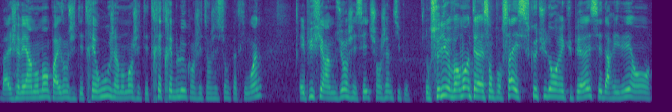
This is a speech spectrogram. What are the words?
bah, j'avais un moment, par exemple, j'étais très rouge, un moment, j'étais très, très bleu quand j'étais en gestion de patrimoine. Et puis, au fur et à mesure, j'ai essayé de changer un petit peu. Donc, ce livre est vraiment intéressant pour ça. Et ce que tu dois en récupérer, c'est d'arriver en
